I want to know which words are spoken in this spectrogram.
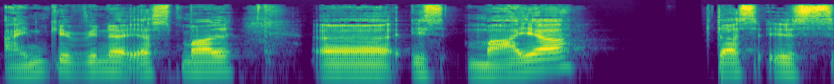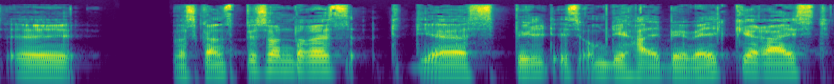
ein Gewinner erstmal, äh, ist Maya. Das ist äh, was ganz Besonderes. Das Bild ist um die halbe Welt gereist.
